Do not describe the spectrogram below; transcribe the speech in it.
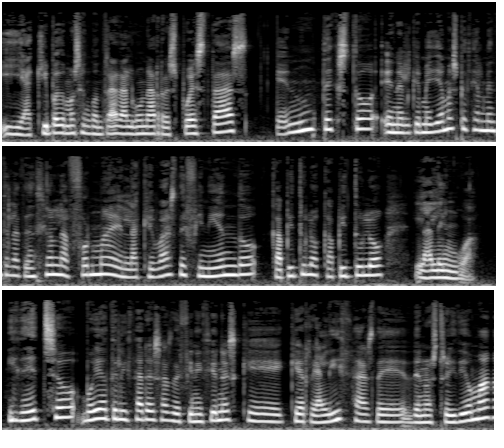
y aquí podemos encontrar algunas respuestas en un texto en el que me llama especialmente la atención la forma en la que vas definiendo capítulo a capítulo la lengua. Y de hecho voy a utilizar esas definiciones que, realizas de, nuestro idioma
